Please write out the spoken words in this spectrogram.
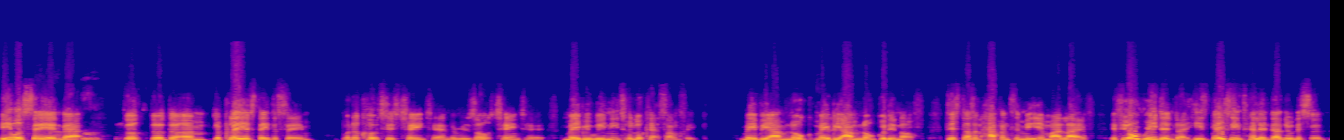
He was saying that the the, the um the players stay the same, but the coaches change here and the results change here. Maybe we need to look at something. Maybe I'm no maybe I'm not good enough. This doesn't happen to me in my life. If you're reading that, he's basically telling Daniel, listen,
